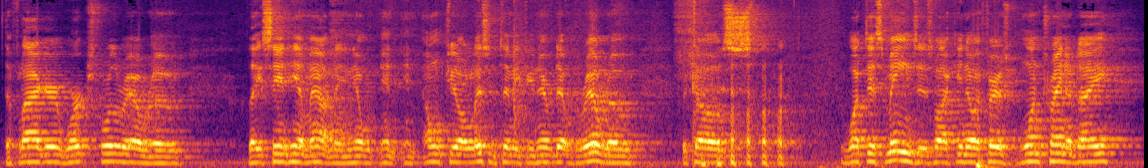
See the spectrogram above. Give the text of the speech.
The flagger works for the railroad. They send him out, and you know, and, and I want you all to listen to me if you've never dealt with the railroad, because what this means is like, you know, if there's one train a day,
